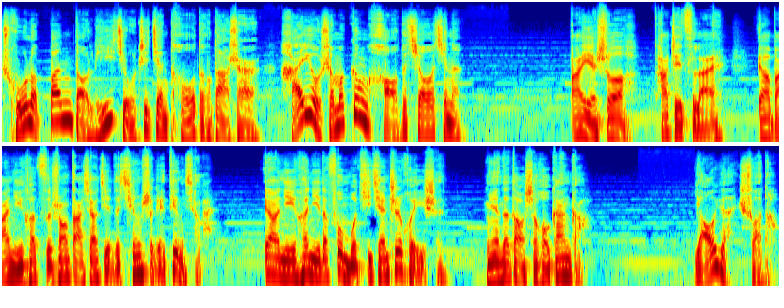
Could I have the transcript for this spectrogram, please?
除了扳倒李九这件头等大事儿，还有什么更好的消息呢？八爷说，他这次来要把你和子双大小姐的亲事给定下来，要你和你的父母提前知会一声，免得到时候尴尬。姚远说道。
